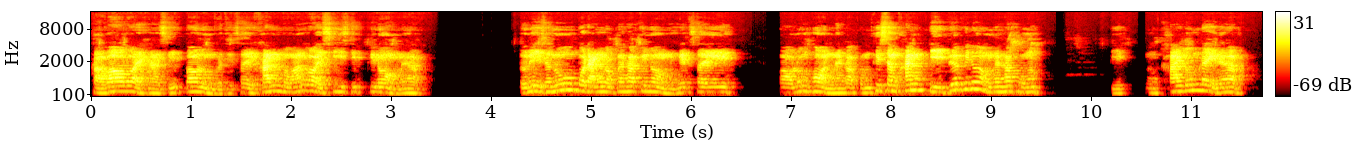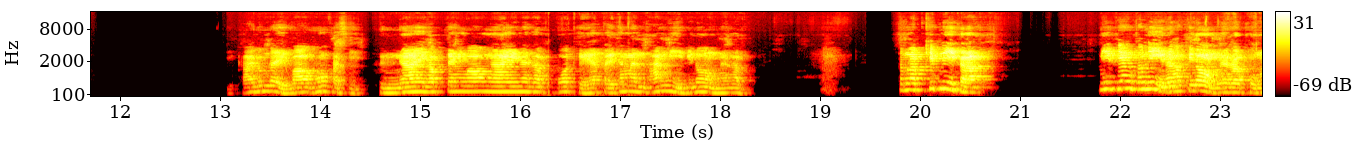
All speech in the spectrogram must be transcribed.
ขาเบ้าร้อยห้าสิบเบ้าหนุ่มก็จะใส่คันประมาณร้อยสี่สิบพี่น้องนะครับ ตัวนี้สนูบ่ดังหรอกนะครับ พี่น้องเฮ็ดใส่ เป่าลมห่อนนะครับ ผมที่สำคัญปีกเด้อพี่น้องนะครับ ผมปีกคลายลมได้นะครับปีกคลายลมได้เบาห้องกระสิขึ้นง่ายครับ แต่งเบาง่ายนะครับโบ่แถไปทั้งนั้นทั้งนี้พี่น้องนะครับสำหรับคลิปนี้ก็มีเพียงเท่านี้นะครับ พี่น้องนะครับ ผม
